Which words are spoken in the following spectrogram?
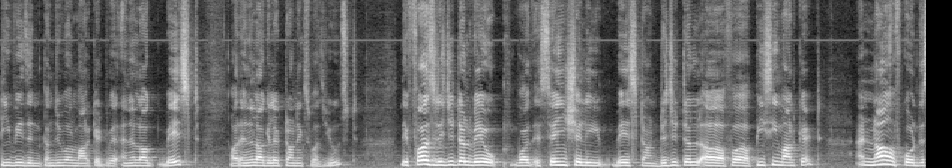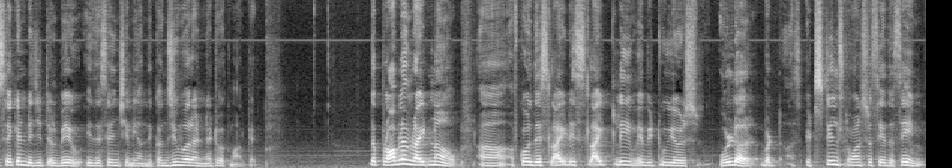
TVs in consumer market were analog based or analog electronics was used. The first digital wave was essentially based on digital uh, for PC market and now of course, the second digital wave is essentially on the consumer and network market. The problem right now, uh, of course, this slide is slightly maybe 2 years older, but it still wants to say the same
